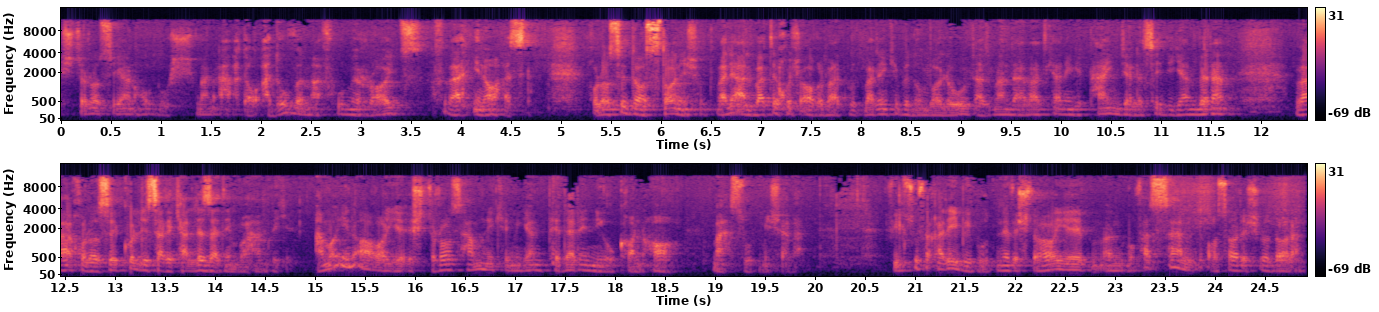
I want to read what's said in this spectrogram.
Straussian ها دشمن عدوی مفهوم rights و اینا هستن خلاصه داستانی شد. ولی البته خوش عاقبت بود. برای اینکه به دنبال او از من دعوت کردن که پنج جلسه دیگه برم و خلاصه کلی سر کله زدیم با هم دیگه. اما این آقای اشتراس همونی که میگن پدر نیوکان ها محسوب می شود فیلسوف غریبی بود. نوشته های مفصل آثارش رو دارم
